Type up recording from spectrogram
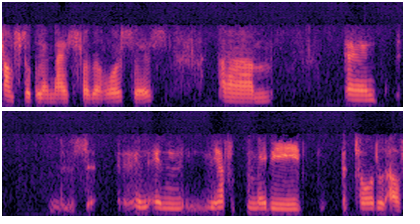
comfortable and nice for the horses. Um, and in, in we have maybe a total of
